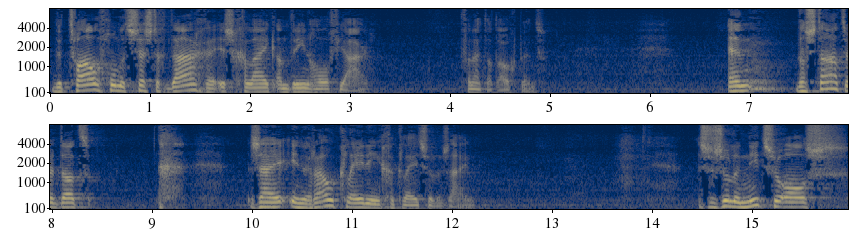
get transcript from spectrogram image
de 1260 dagen is gelijk aan 3,5 jaar. Vanuit dat oogpunt. En dan staat er dat zij in rouwkleding gekleed zullen zijn. Ze zullen niet zoals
